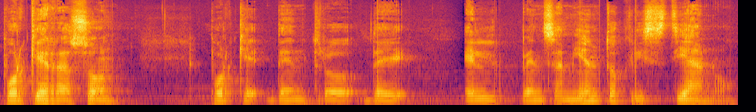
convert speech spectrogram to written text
¿Por qué razón? Porque dentro del el pensamiento cristiano,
